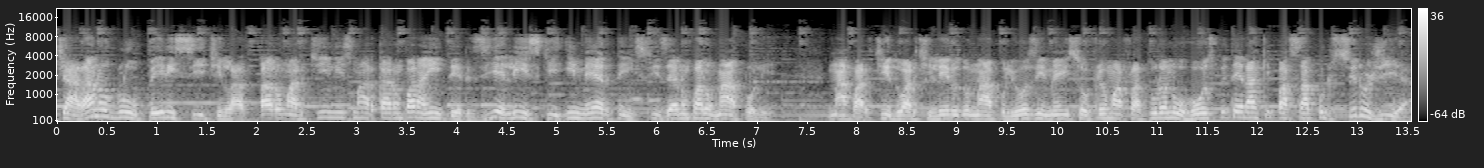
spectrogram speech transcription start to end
Charanoglu, Perisic e Lautaro Martinez marcaram para a Inter. Zielinski e Mertens fizeram para o Napoli. Na partida, o artilheiro do Napoli, Osimhen, sofreu uma fratura no rosto e terá que passar por cirurgia.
